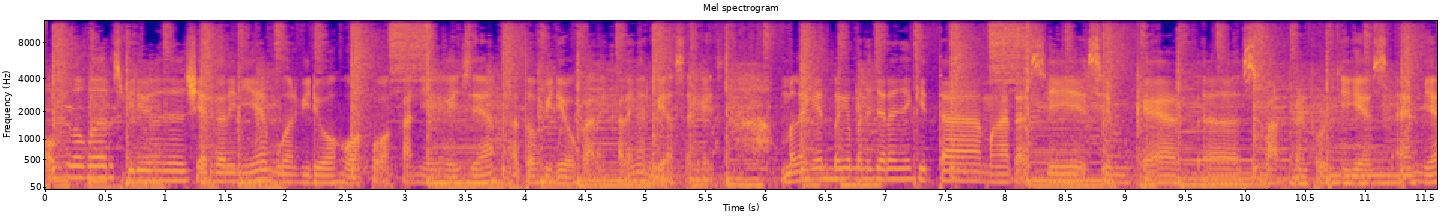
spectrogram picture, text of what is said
Oke lovers, video yang saya share kali ini ya bukan video hoak-hoakan ya guys ya Atau video kaleng-kalengan biasa guys. Melainkan bagaimana caranya kita mengatasi SIM card uh, smartphone 4G GSM ya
